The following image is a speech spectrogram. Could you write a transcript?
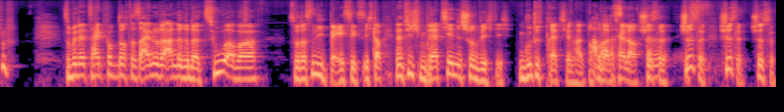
so mit der Zeit kommt noch das ein oder andere dazu, aber so, das sind die Basics. Ich glaube, natürlich ein Brettchen ist schon wichtig. Ein gutes Brettchen halt noch. Aber oder ein Teller, Schüssel, also- Schüssel, Schüssel, Schüssel.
